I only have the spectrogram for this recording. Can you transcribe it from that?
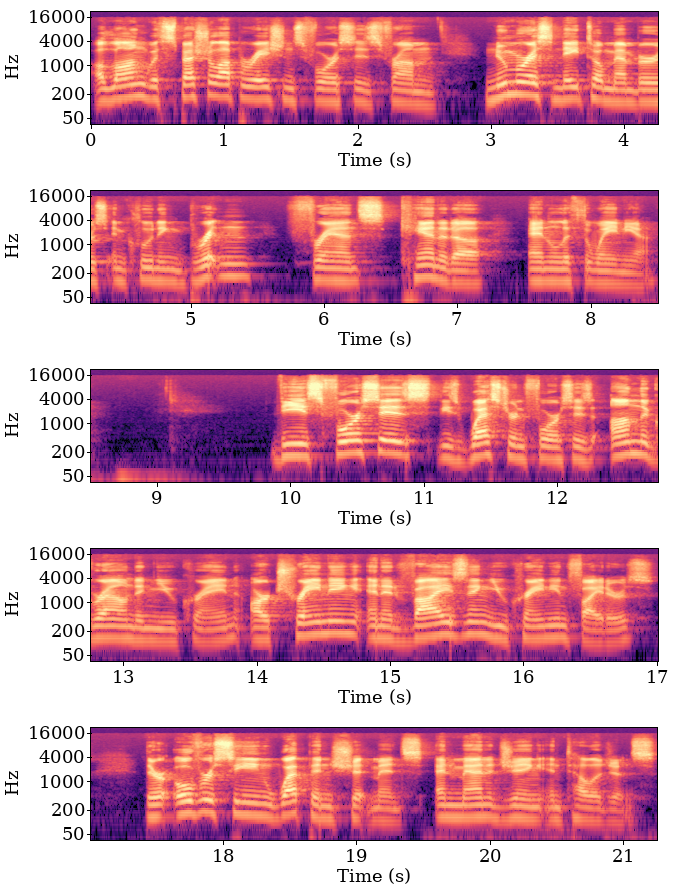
along with special operations forces from numerous NATO members, including Britain, France, Canada, and Lithuania. These forces, these Western forces on the ground in Ukraine, are training and advising Ukrainian fighters. They're overseeing weapon shipments and managing intelligence.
